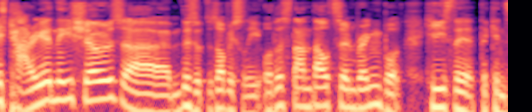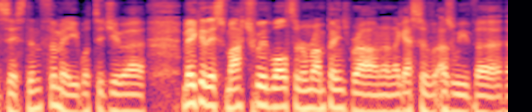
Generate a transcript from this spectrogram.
is carrying these shows. Um, there's there's obviously other standouts in ring, but he's the the consistent for me. What did you uh, make of this match with Walter and Rampage Brown? And I guess as we've uh,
